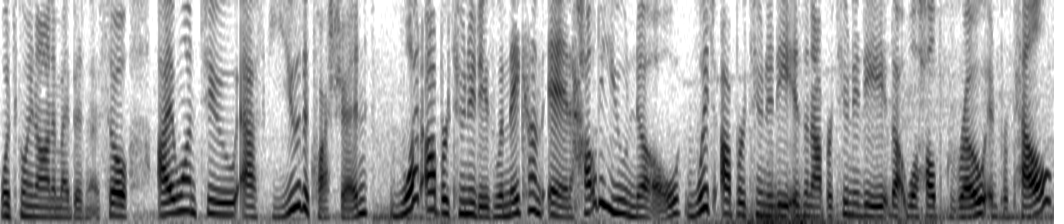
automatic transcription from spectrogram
what's going on in my business. So, I want to ask you the question what opportunities, when they come in, how do you know which opportunity is an opportunity that will help grow and propel?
